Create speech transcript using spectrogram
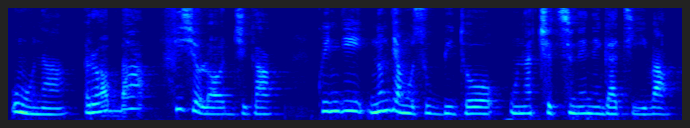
una roba fisiologica, quindi non diamo subito un'accezione negativa,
